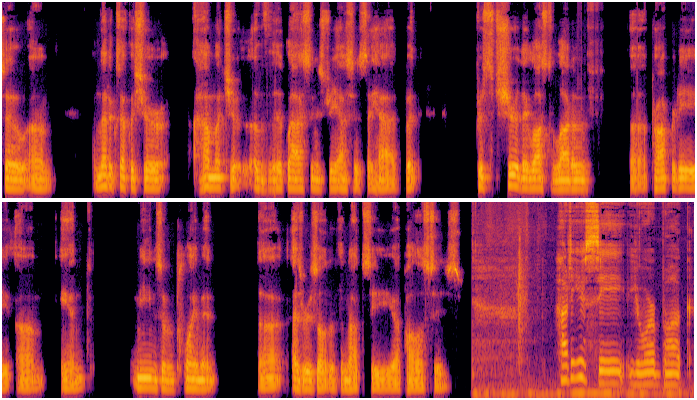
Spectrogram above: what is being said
So um, I'm not exactly sure how much of the glass industry assets they had, but for sure they lost a lot of uh, property um, and means of employment uh, as a result of the Nazi uh, policies. How do you see your book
